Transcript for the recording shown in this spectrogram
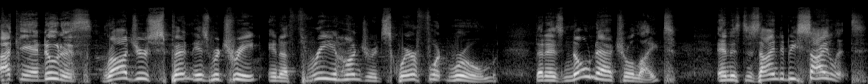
I can't do this. Rodgers spent his retreat in a 300 square foot room that has no natural light and is designed to be silent.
